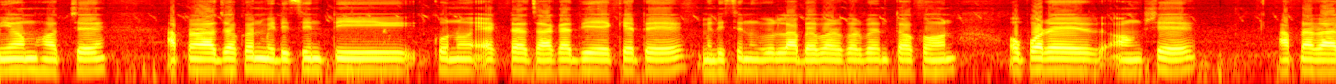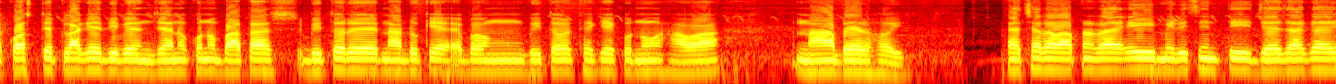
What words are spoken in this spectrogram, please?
নিয়ম হচ্ছে, আপনারা যখন মেডিসিনটি কোনো একটা জায়গা দিয়ে কেটে মেডিসিনগুলো ব্যবহার করবেন, তখন ওপরের অংশে আপনারা কস্টেপ লাগিয়ে দিবেন, যেন কোনো বাতাস ভিতরে না ঢুকে এবং ভিতর থেকে কোনো হাওয়া না বের হয়। এছাড়াও আপনারা এই মেডিসিনটি যে জায়গায়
